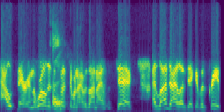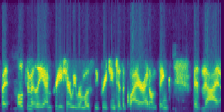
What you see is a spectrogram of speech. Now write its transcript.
out there in the world as Oh. opposed to when I was on I Love Dick. I loved I Love Dick. It was great, but ultimately, I'm pretty sure we were mostly preaching to the choir. I don't think that that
